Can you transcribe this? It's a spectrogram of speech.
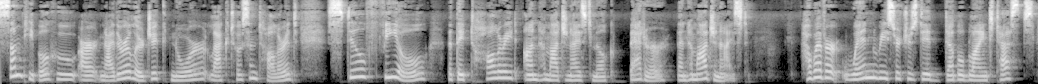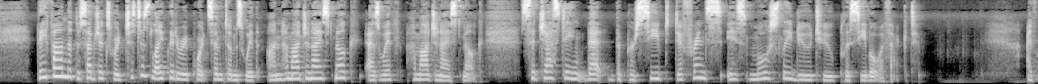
some people who are neither allergic nor lactose intolerant still feel that they tolerate unhomogenized milk better than homogenized. However, when researchers did double blind tests, they found that the subjects were just as likely to report symptoms with unhomogenized milk as with homogenized milk, suggesting that the perceived difference is mostly due to placebo effect. I've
